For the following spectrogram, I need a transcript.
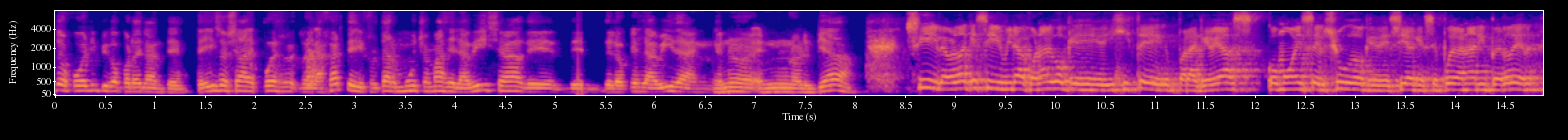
del Juego Olímpico por delante. ¿Te hizo ya después relajarte y disfrutar mucho más de la villa, de, lo que es la vida en, una Olimpiada? Sí, la verdad que sí. Mira, con algo que dijiste para que veas cómo es el judo que decía que se puede ganar y perder,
